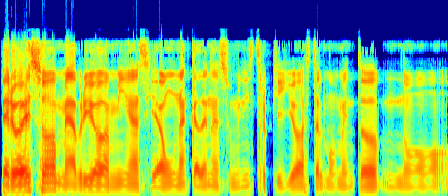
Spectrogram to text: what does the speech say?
Pero eso me abrió a mí hacia una cadena de suministro que yo hasta el momento no,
